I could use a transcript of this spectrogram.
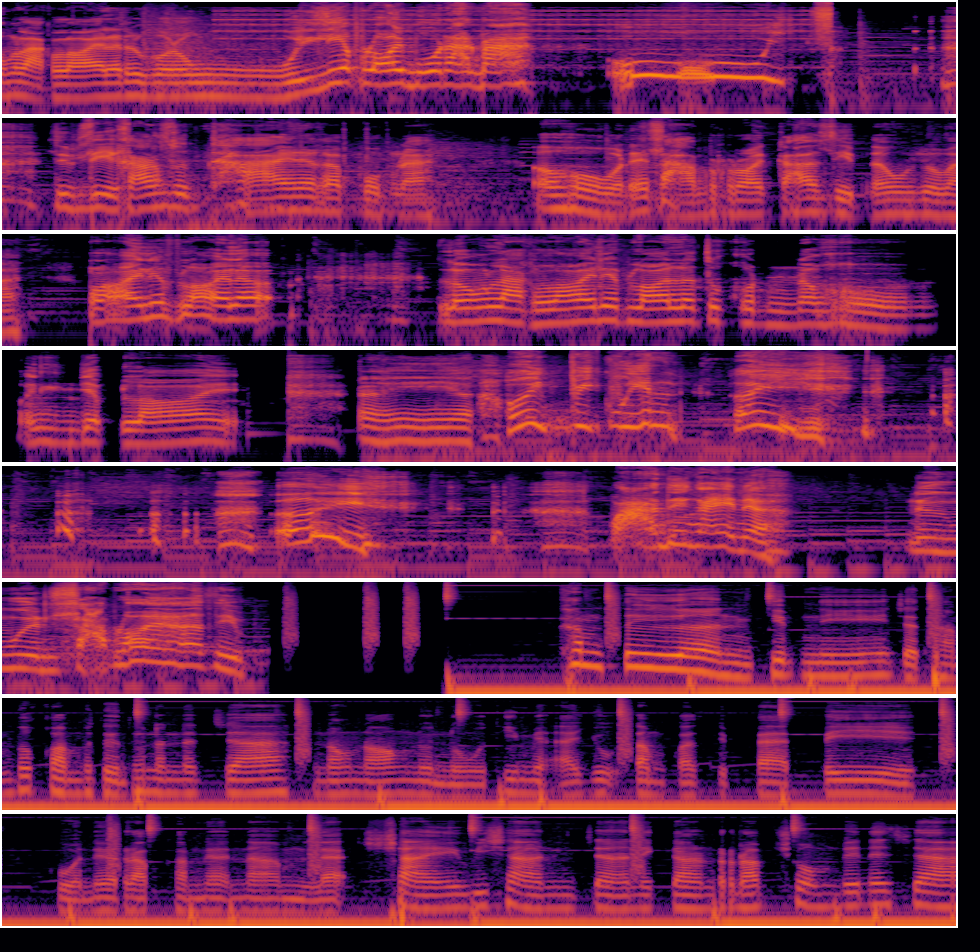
ลงหลักร้อยแล้วทุกคนโอ้ยเรียบร้อยโบนัสมาโอ้ยสิบสี่ครั้งสุดท้ายนะครับผมนะ โอ้โห ได้สามร้อยเก้าสิบนะคุณผู้ชมนะร้อยเรียบร้อยแล้ว ลงหลักร้อยเรียบร้อยแล้วทุกคนโอ้โหเรียบร้อยไอ้เฮ้ยบิ๊กวินเฮ้ยเอ้ยมาได้ไงเนี่ยหนึ่งหมื่นสามร้อยห้าสิบ คำเตือน คลิปนี้จะทำเพื่อความบันเทิงเท่านั้นนะจ๊ะ น้องๆ หนูๆ ที่มีอายุต่ำกว่า 18 ปี ควรได้รับคำแนะนำและใช้วิชานินจาในการรับชมด้วยนะจ๊ะ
